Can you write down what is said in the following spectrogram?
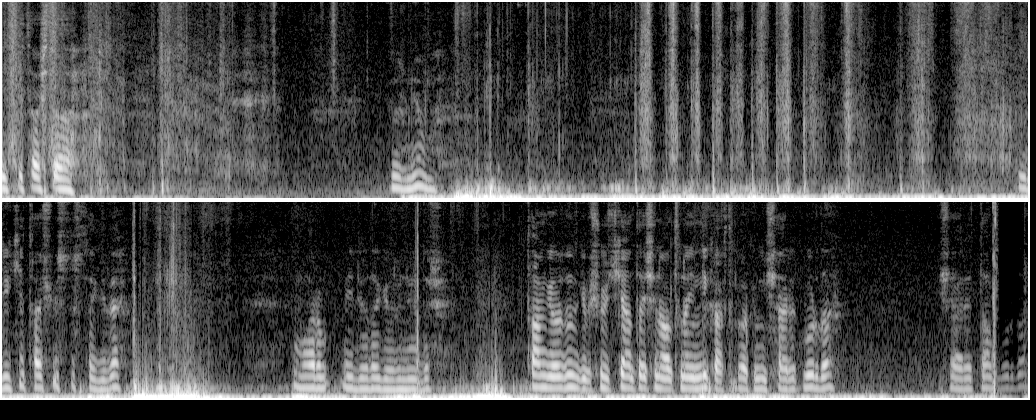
İlginç bir taş daha. Görünüyor mu? Bir iki taş üst üste gibi. Umarım videoda görünüyordur. Tam gördüğünüz gibi şu üçgen taşın altına indik artık. Bakın işaret burada. İşaret tam burada.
